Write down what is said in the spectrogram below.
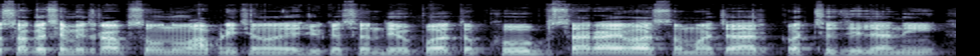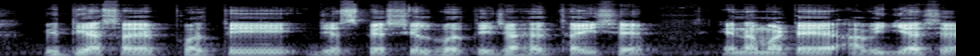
સ્વાગત છે મિત્રો આપ સૌનું આપણી ચેનલ એજ્યુકેશન દેવ પર. તો ખૂબ સારા એવા સમાચાર કચ્છ જિલ્લાની વિદ્યા સહાયક ભરતી, જે સ્પેશિયલ ભરતી જાહેર થઈ છે, એના માટે આવી ગયા છે.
